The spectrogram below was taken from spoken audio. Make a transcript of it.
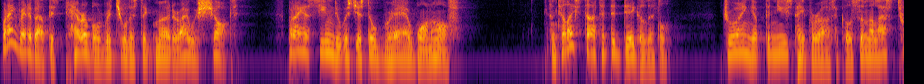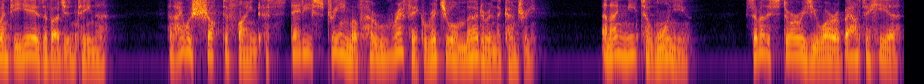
When I read about this terrible ritualistic murder, I was shocked, but I assumed it was just a rare one off. Until I started to dig a little, drawing up the newspaper articles from the last 20 years of Argentina. And I was shocked to find a steady stream of horrific ritual murder in the country. And I need to warn you, some of the stories you are about to hear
